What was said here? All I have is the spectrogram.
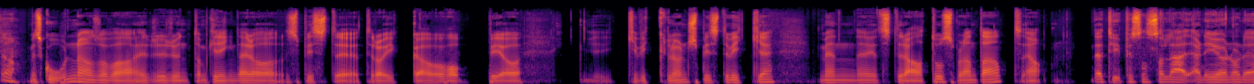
Ja. med skolen. da, Og så var rundt omkring der og spiste troika og hoppy og Kvikk Lunsj spiste vi ikke. Men eh, Stratos, blant annet. Ja. Det er typisk sånn som lærerne gjør når de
